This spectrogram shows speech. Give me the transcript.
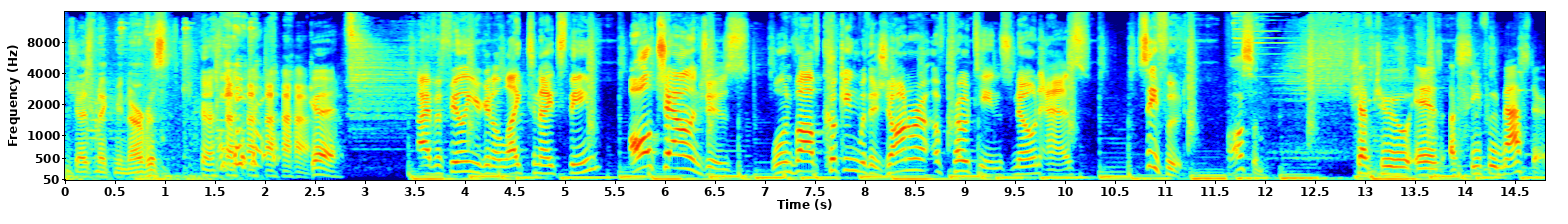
You guys make me nervous. Good. I have a feeling you're gonna like tonight's theme. All challenges will involve cooking with a genre of proteins known as seafood. Awesome. Chef Drew is a seafood master.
